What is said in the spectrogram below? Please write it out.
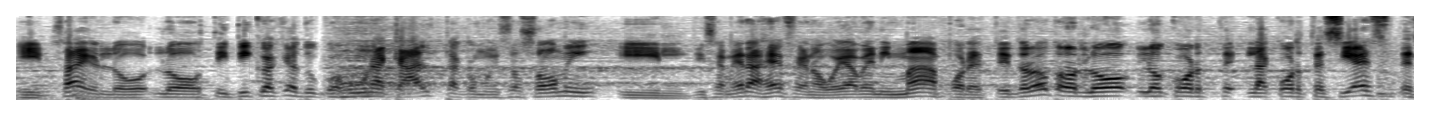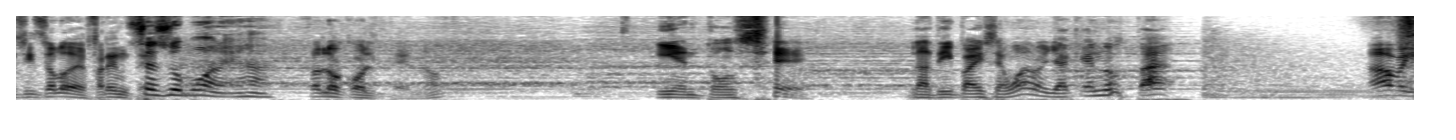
Y, ¿sabes? Lo, lo típico es que tú coges una carta, como hizo Somi, y dice, mira, jefe, no voy a venir más por esto y por lo otro. Lo, lo corte- la cortesía es decírselo de frente. Se supone, ajá. Eso es lo corté, ¿no? Y entonces la tipa dice, bueno, ya que él no está, Javi,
